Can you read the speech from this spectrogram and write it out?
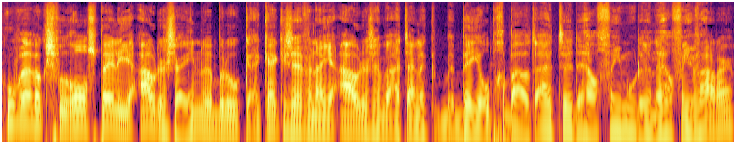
Hoe, welke rol spelen je ouders daarin? Ik bedoel, kijk eens even naar je ouders. En uiteindelijk ben je opgebouwd uit eh, de helft van je moeder en de helft van je vader.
